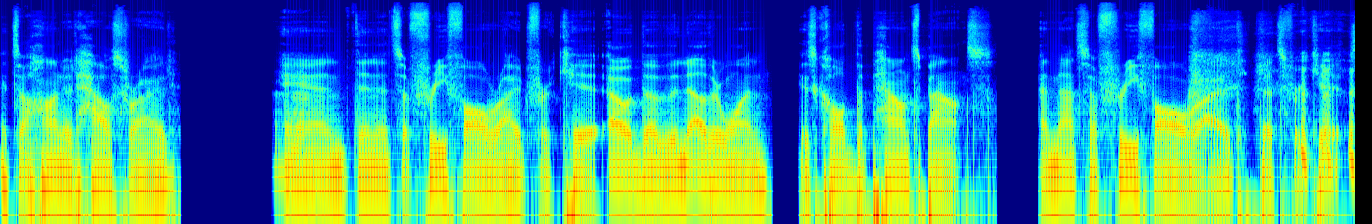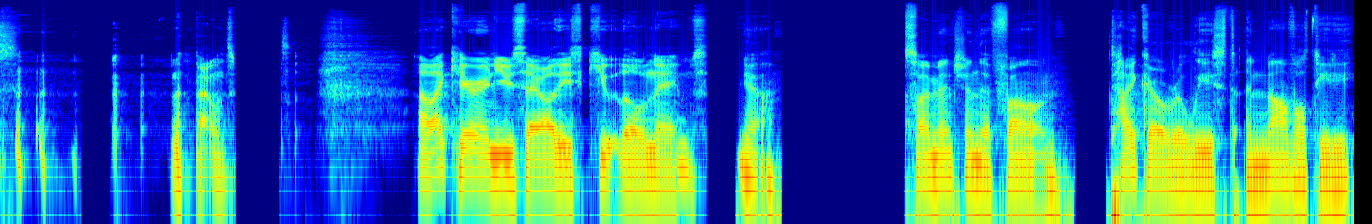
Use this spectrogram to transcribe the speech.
It's a haunted house ride, Uh-huh. and then it's a free fall ride for kids. Oh, the the other one is called the Pounce Bounce, and that's a free fall ride that's for kids. the bounce. I like hearing you say all these cute little names. Yeah. So I mentioned the phone. Tyco released a novelty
